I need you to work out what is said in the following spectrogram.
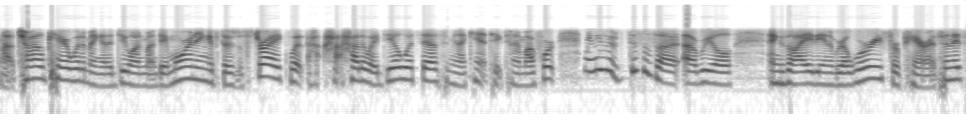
uh, childcare. What am I going to do on Monday morning if there's a strike? What? H- how do I deal with this? I mean, I can't take time off work. I mean, these are this is a, a real anxiety and a real worry for parents. And it's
